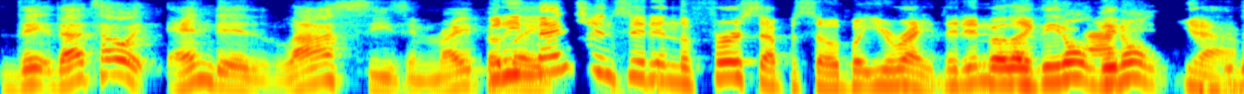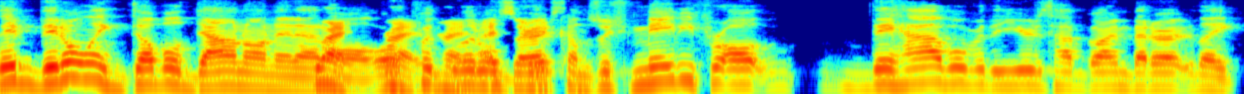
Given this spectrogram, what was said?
they that's how it ended last season, right? But, he like, mentions it in the first episode. But you're right, they didn't. but like, they don't they don't Yeah, they, they don't like double down on it at Right, all or right, put right. Little see what you're breadcrumbs which maybe for all they have over the years have gotten better at like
